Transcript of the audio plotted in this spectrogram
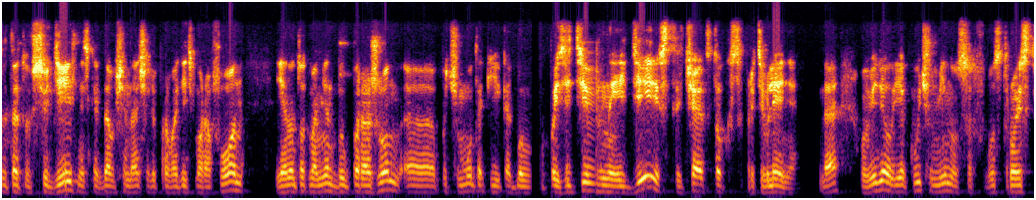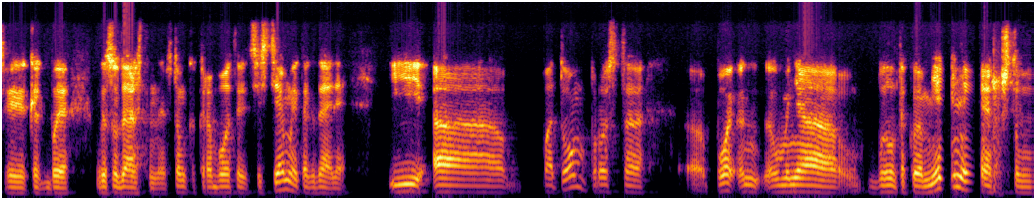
вот эту всю деятельность, когда вообще начали проводить марафон, я на тот момент был поражен, э, почему такие как бы позитивные идеи встречают столько сопротивления. Да? Увидел я кучу минусов в устройстве как бы государственной, в том, как работает система и так далее. И э, потом просто э, по, у меня было такое мнение, что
